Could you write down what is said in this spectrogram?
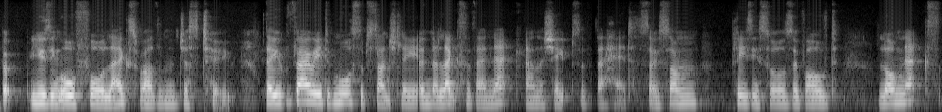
but using all four legs rather than just two. They varied more substantially in the length of their neck and the shapes of their head. So some plesiosaurs evolved long necks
